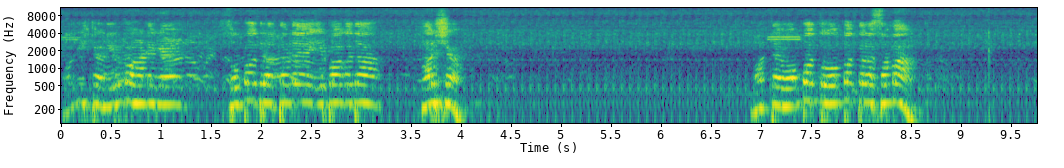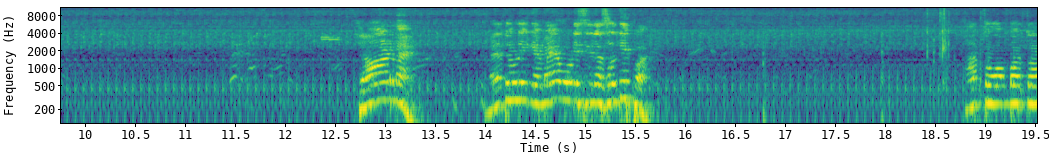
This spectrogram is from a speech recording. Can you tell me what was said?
ಕನಿಷ್ಠ ನಿರ್ವಹಣೆಗೆ ಸುಭದ್ರ ತಡೆ ವಿಭಾಗದ ಭಾಗದ ಹರ್ಷ. ಮತ್ತೆ ಒಂಬತ್ತು ಒಂಬತ್ತರ ಸಮ. ಜಾಣ್ಮೆ. ಮೆದುಳಿಗೆ ಮೇ ಮೂಡಿಸಿದ ಸುದೀಪ. ಹತ್ತು ಒಂಬತ್ತು.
